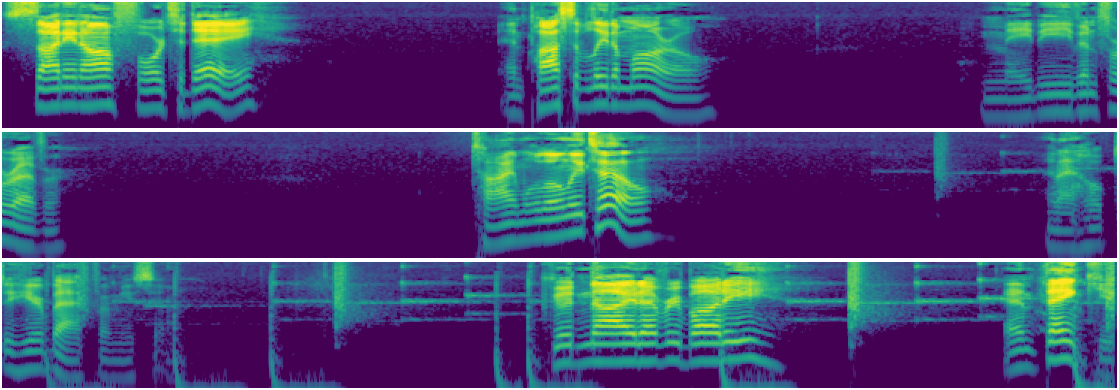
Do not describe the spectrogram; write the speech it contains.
signing off for today and possibly tomorrow, maybe even forever. Time will only tell, and I hope to hear back from you soon. Good night, everybody, and thank you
